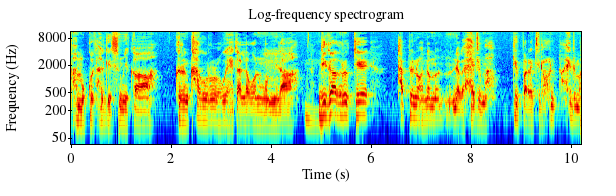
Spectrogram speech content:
밥 먹고 살겠습니까? 그런 각오를 하고 해달라고 하는 겁니다. 네가 그렇게 답변을 한다면 내가 해주마. 뒷바라지를 해주마.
